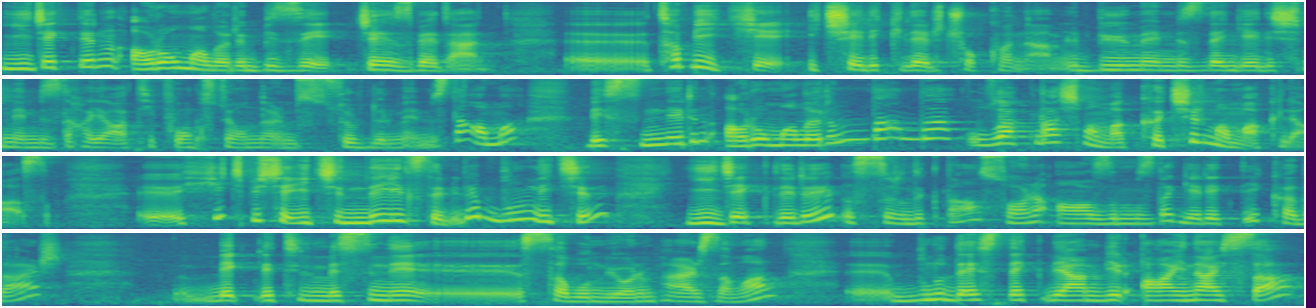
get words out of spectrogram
yiyeceklerin aromaları bizi cezbeden. E, tabii ki içerikleri çok önemli. Büyümemizde, gelişmemizde, hayati fonksiyonlarımızı sürdürmemizde ama besinlerin aromalarından da uzaklaşmamak, kaçırmamak lazım. E, hiçbir şey için değilse bile bunun için yiyecekleri ısırdıktan sonra ağzımızda gerektiği kadar bekletilmesini e, savunuyorum her zaman. E, Bunu destekleyen bir aynaysa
